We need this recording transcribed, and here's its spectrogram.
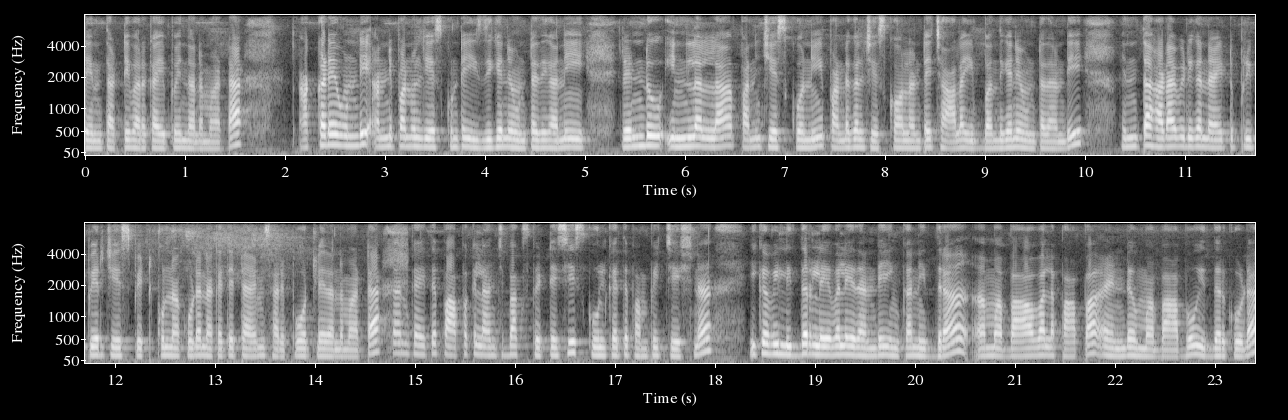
టెన్ థర్టీ వరకు అయిపోయింది అనమాట అక్కడే ఉండి అన్ని పనులు చేసుకుంటే ఈజీగానే ఉంటుంది. కానీ రెండు ఇండ్లల్లా పని చేసుకొని పండగలు చేసుకోవాలంటే చాలా ఇబ్బందిగానే ఉంటుందండి. ఎంత హడావిడిగా నైట్ ప్రిపేర్ చేసి పెట్టుకున్నా కూడా నాకైతే టైం సరిపోవట్లేదు అనమాట దానికైతే పాపకి లంచ్ బాక్స్ పెట్టేసి స్కూల్కి అయితే పంపించేసిన. ఇక వీళ్ళిద్దరు లేవలేదండి ఇంకా నిద్ర. మా బావ వాళ్ళ పాప అండ్ మా బాబు ఇద్దరు కూడా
